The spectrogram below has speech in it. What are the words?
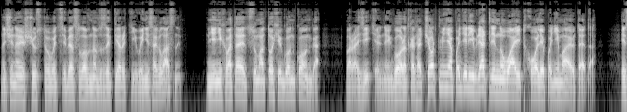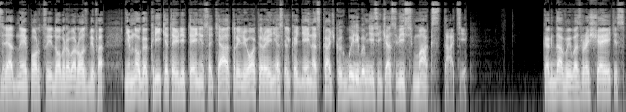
Начинаешь чувствовать себя словно в заперти. Вы не согласны? Мне не хватает суматохи Гонконга. Поразительный город, хотя, черт меня подери, вряд ли на Уайт-Холле понимают это. Изрядные порции доброго розбифа, немного крикета или тенниса, театр или опера и несколько дней на скачках были бы мне сейчас весьма кстати. Когда вы возвращаетесь?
